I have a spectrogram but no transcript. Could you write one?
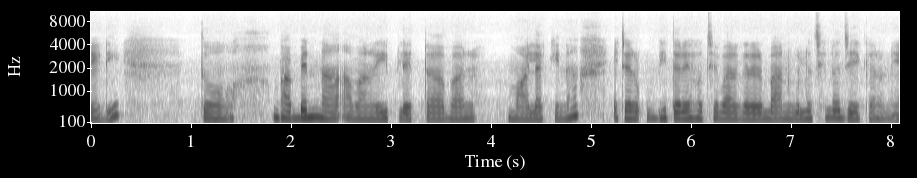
রেডি তো ভাববেন না, আমার এই প্লেটটা আবার ময়লা কিনা। এটার ভিতরে হচ্ছে বার্গারের বানগুলো ছিল যেই কারণে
